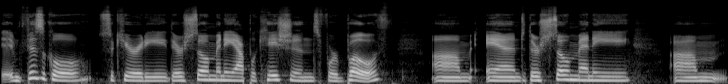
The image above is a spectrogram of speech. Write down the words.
in physical security, there's so many applications for both, um, and there's so many. Um,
